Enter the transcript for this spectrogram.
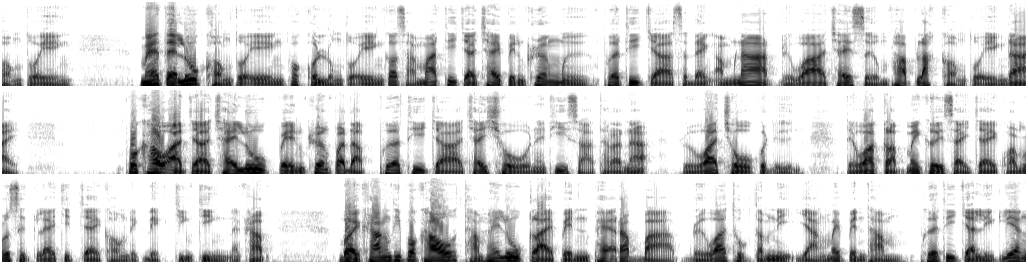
ของตัวเอง แม้แต่ลูกของตัวเอง พวกคนหลงตัวเองก็สามารถที่จะใช้เป็นเครื่องมือ เพื่อที่จะแสดงอำนาจ หรือว่าใช้เสริมภาพลักษณ์ของตัวเองได้ พวกเขาอาจจะใช้ลูกเป็นเครื่องประดับเพื่อที่จะใช้โชว์ในที่สาธารณะ หรือว่าโชว์คนอื่น แต่ว่ากลับไม่เคยใส่ใจความรู้สึกและจิตใจของเด็กๆ จริง ๆ นะครับบ่อยครั้งที่พวกเขาทำให้ลูกกลายเป็นแพะรับบาป หรือว่าถูกตำหนิอย่างไม่เป็นธรรม เพื่อที่จะหลีกเลี่ยง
